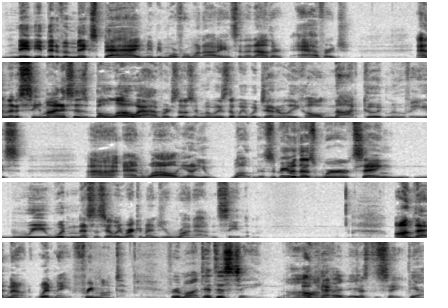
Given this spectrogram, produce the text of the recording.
maybe a bit of a mixed bag, maybe more for one audience than another. Average. And then a C minus is below average. Those are movies that we would generally call not good movies. Uh, and while you know you welcome to disagree with us, we're saying we wouldn't necessarily recommend you run out and see them. On that note, Whitney Fremont. Fremont, it's a C. Uh, Okay, it- just a C. Yeah,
